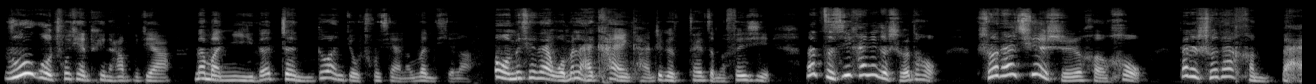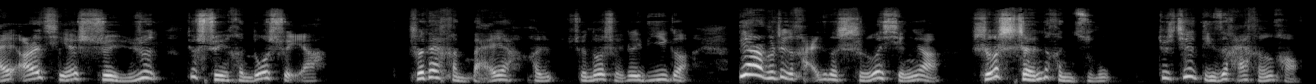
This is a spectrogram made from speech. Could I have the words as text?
如果出现推拿不佳，那么你的诊断就出现了问题了。那我们现在我们来看一看这个该怎么分析。那仔细看这个舌头，舌苔确实很厚，但是舌苔很白，而且水润，就水很多水呀，舌苔很白呀，很很多水。这是第一个。第二个，这个孩子的舌形呀，舌神很足，就是其实底子还很好。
